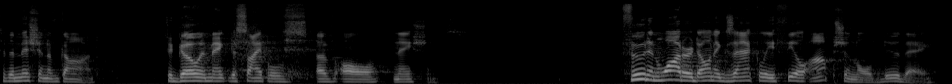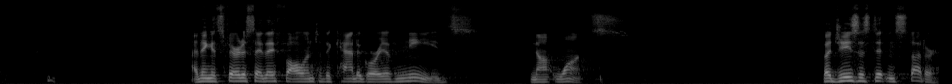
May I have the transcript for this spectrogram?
to the mission of God to go and make disciples of all nations. Food and water don't exactly feel optional, do they? I think it's fair to say they fall into the category of needs, not wants. But Jesus didn't stutter.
